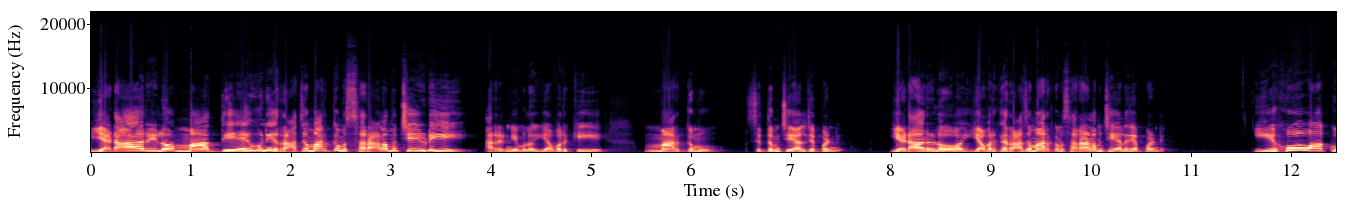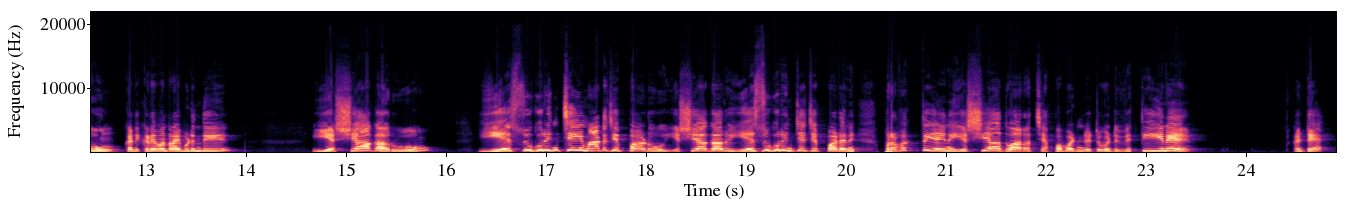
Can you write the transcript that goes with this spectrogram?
ఎడారిలో మా దేవుని రాజమార్గము సరళము చేయుడి. అరణ్యములో ఎవరికి మార్గము సిద్ధం చేయాలి చెప్పండి? ఎడారిలో ఎవరికి రాజమార్గం సరళం చేయాలో చెప్పండి? ఈహోవాకు కానీ ఇక్కడేమని రాయబడింది? యష్యా గారు యేసు గురించే ఈ మాట చెప్పాడు. యష్యా గారు యేసు గురించే చెప్పాడని ప్రవక్త అయిన యష్యా ద్వారా చెప్పబడినటువంటి వ్యక్తి ఈయనే. అంటే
